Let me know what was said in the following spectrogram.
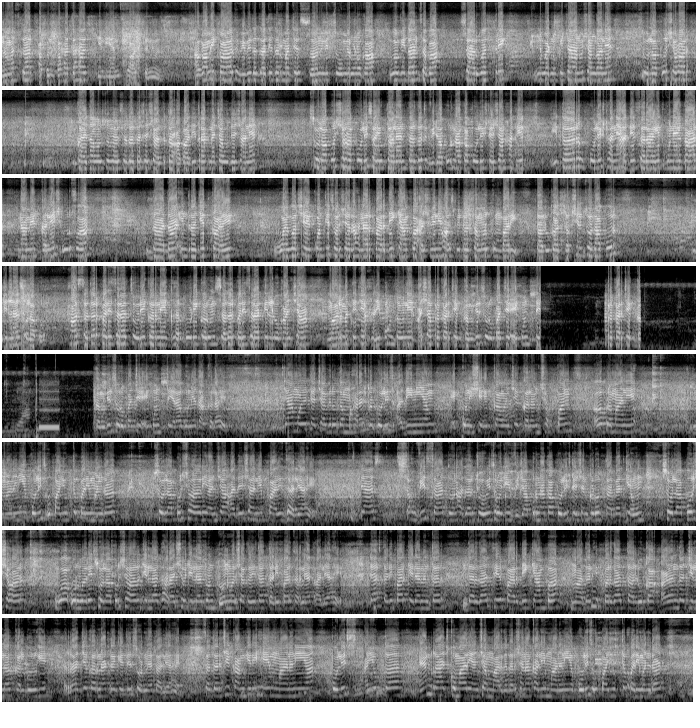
नमस्कार आपण पाहत आहात इंडियन फास्ट न्यूज आगामी काळात विविध जाती धर्माचे सण उत्सव मिरवणुका व विधानसभा सार्वत्रिक निवडणुकीच्या अनुषंगाने सोलापूर शहर कायदा व सुव्यवस्था तसेच शांतता अबाधित राखण्याच्या उद्देशाने सोलापूर शहर पोलीस आयुक्तालयांतर्गत विजापूर नाका पोलीस स्टेशन हद्दीत इतर पोलीस ठाणे हद्दीत सराईत गुन्हेगार नामे गणेश उर्फ दादा इंद्रजित काळे. वय वर्ष एकोणतीस वर्ष राहणार पारदी कॅम्प अश्विनी हॉस्पिटल समोर कुंभारी तालुका दक्षिण सोलापूर जिल्हा सोलापूर. हा सदर परिसरात चोरी करणे घरफोडी करून सदर परिसरातील लोकांच्या मालमत्तेची हानी पोहोचवणे अशा प्रकारचे गंभीर स्वरूपाचे एकूण ते प्रकारचे ग- गंभीर स्वरूपाचे एकूण तेरा गुन्हे दाखल आहेत. त्यामुळे त्याच्या विरुद्ध महाराष्ट्र पोलीस अधिनियम एकोणीसशे एक्कावन्नचे कलम छप्पन अप्रमाणे माननीय पोलीस उपायुक्त परिमंडळ सोलापूर शहर यांच्या आदेशाने पारित झाले आहे. त्यास सव्वीस सात दोन हजार चोवीस रोजी विजापूर नाका पोलीस स्टेशनकडून ताब्यात घेऊन सोलापूर शहर व उर्वरित सोलापूर शहर जिल्हा धाराशिव जिल्ह्यातून दोन वर्षाकरिता तडीपार करण्यात आले आहे. त्यास तडीपार केल्यानंतर दर्गासिर पारदी कॅम्प मादन हिप्परगा तालुका आळंद जिल्हा कलबुर्गी राज्य कर्नाटक येथे सोडण्यात आले आहे. सदरची कामगिरी ही माननीय पोलीस आयुक्त एम राजकुमार यांच्या मार्गदर्शनाखाली माननीय पोलीस उपायुक्त परिमंडळ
